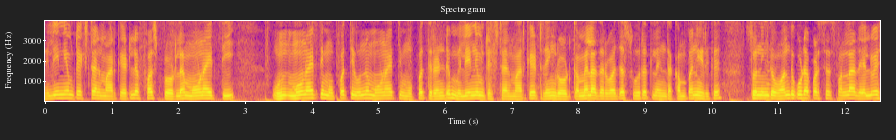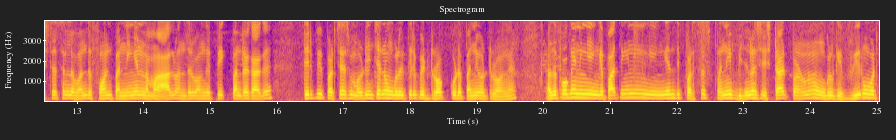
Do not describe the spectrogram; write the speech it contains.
மில்லினியம் டெக்ஸ்டைல் மார்க்கெட்டில் ஃபஸ்ட் ஃப்ளோரில் மூணாயிரத்தி உன் மூணாயிரத்தி முப்பத்தி ஒன்று மூணாயிரத்தி முப்பத்தி ரெண்டு millennium textile market ring road Kamela Darwaja சூரத்தில் இந்த கம்பெனி இருக்குது ஸோ நீங்கள் வந்து கூட பர்ச்சேஸ் பண்ணலாம். ரயில்வே ஸ்டேஷனில் வந்து ஃபோன் பண்ணிங்கன்னு நம்ம ஆள் வந்துடுவாங்க பிக் பண்ணுறதுக்காக திருப்பி பர்ச்சேஸ் முடிஞ்சுன்னு உங்களுக்கு திருப்பி ட்ராப் கூட பண்ணி விட்ருவாங்க அது போக நீங்கள் இங்கே பார்த்தீங்கன்னா நீங்கள் இங்கேருந்து பர்ச்சேஸ் பண்ணி பிஸ்னஸ் ஸ்டார்ட் பண்ணணும். உங்களுக்கு வெறும் ஒரு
